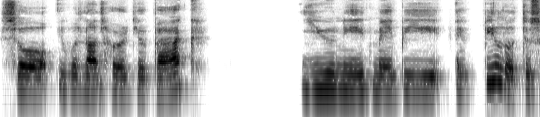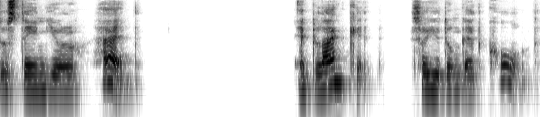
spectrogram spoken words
so it will not hurt your back. You need maybe a pillow to sustain your head, a blanket so you don't get cold.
